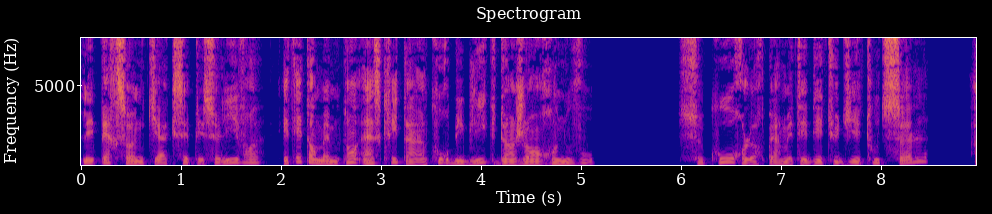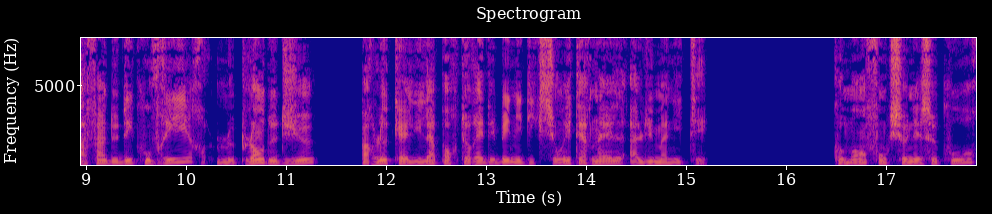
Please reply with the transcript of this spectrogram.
Les personnes qui acceptaient ce livre étaient en même temps inscrites à un cours biblique d'un genre nouveau. Ce cours leur permettait d'étudier toutes seules afin de découvrir le plan de Dieu par lequel il apporterait des bénédictions éternelles à l'humanité. Comment fonctionnait ce cours?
